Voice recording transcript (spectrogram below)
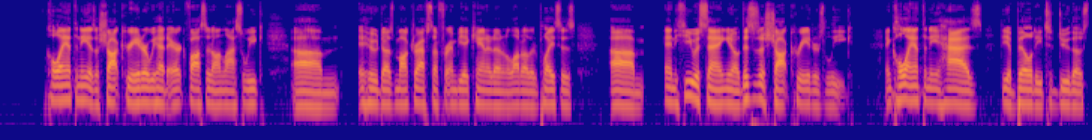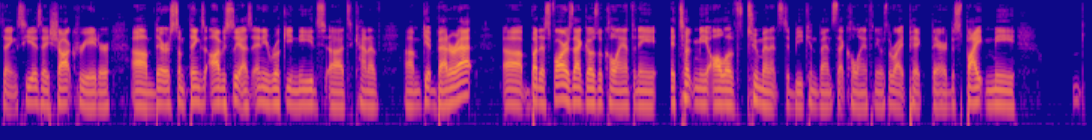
Cole Anthony is a shot creator. We had Eric Fawcett on last week, um, who does mock draft stuff for NBA Canada and a lot of other places. Um, and he was saying, you know, this is a shot creators league. And Cole Anthony has the ability to do those things. He is a shot creator. Um, there are some things, obviously, as any rookie needs uh, to kind of um, get better at. Uh, but as far as that goes with Cole Anthony, it took me all of two minutes to be convinced that Cole Anthony was the right pick there, despite me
